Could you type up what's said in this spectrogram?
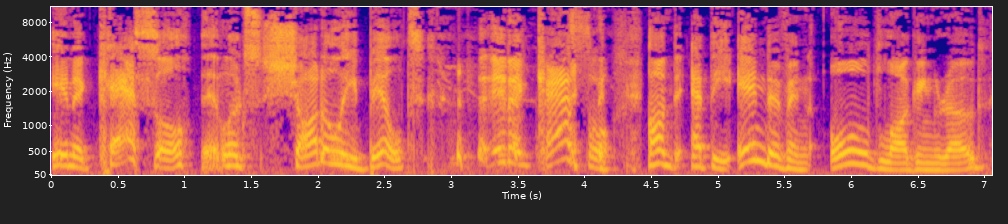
In a castle that looks shoddily built in a castle. on at the end of an old logging road.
